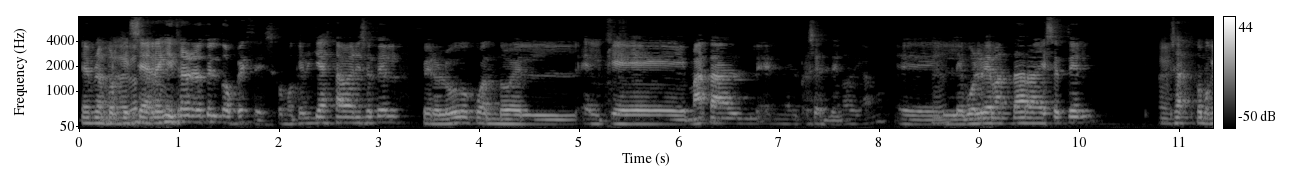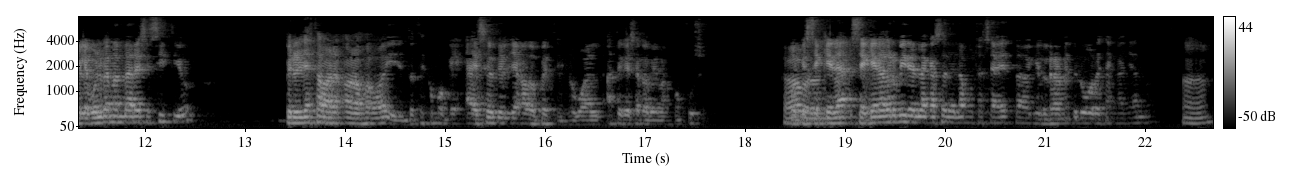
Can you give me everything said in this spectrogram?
En plan, Pero porque se registrado en el hotel dos veces. Como que él ya estaba en ese hotel, pero luego cuando el, el que mata al- en el presente, ¿no? Digamos. Eh. Le vuelve a mandar a ese hotel, o sea, como que le vuelve a mandar a ese sitio, pero él ya estaba alojado ahí. Entonces, como que a ese hotel llega dos veces, lo cual hace que sea todavía más confuso. Ah, Porque pero- se, queda, se queda a dormir en la casa de la muchacha esta, que realmente luego le está engañando, Ajá.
